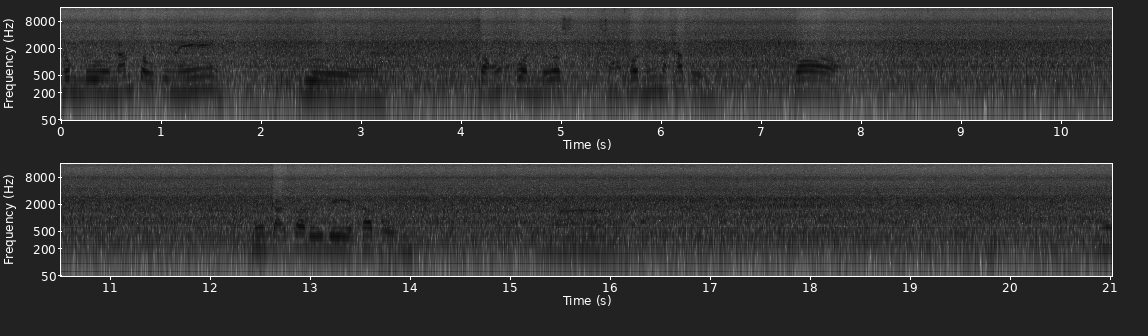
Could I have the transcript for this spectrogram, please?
ชมดูน้ำตกตรงนี้ อยู่สองคนหรือสองคนนี้นะครับผมก็ บรรยากาศก็ดูดีครับผมนี่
